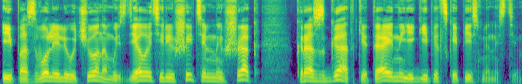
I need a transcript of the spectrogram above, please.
и позволили ученому сделать решительный шаг к разгадке тайны египетской письменности.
